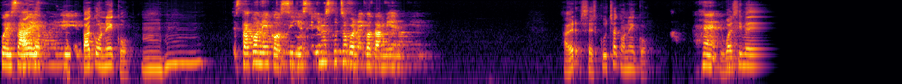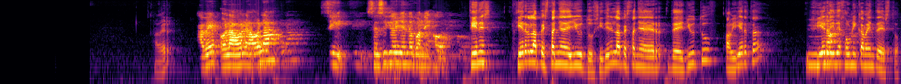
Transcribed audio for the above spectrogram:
Pues a ver. Eh, va con eco. Está con eco, sí, es que yo me escucho con eco también. A ver, se escucha con eco. Igual si me... A ver. A ver, hola, hola, hola. Sí, se sigue oyendo con eco. Tienes, cierra la pestaña de YouTube. Si tienes la pestaña de, YouTube abierta, cierra y deja únicamente esto.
